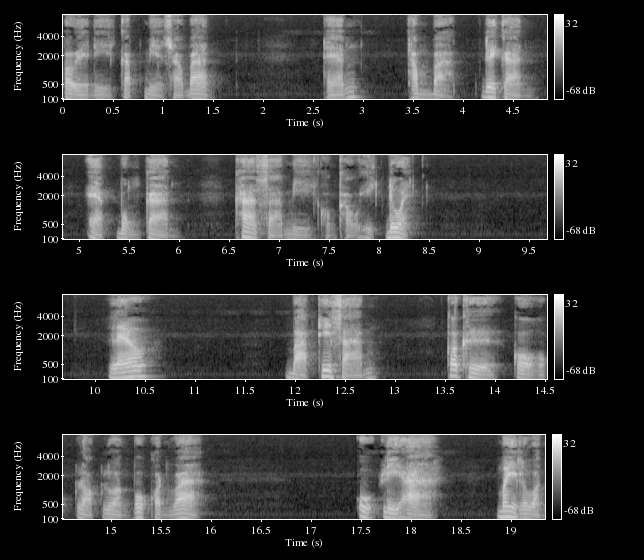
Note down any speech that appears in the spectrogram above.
ประเวณีกับเมียชาวบ้าน แถมทำบาปด้วยการแอบบงการ ฆ่าสามีของเขาอีกด้วย แล้ว บาปที่สามก็คือโกหกหลอกลวงผู้คนว่า อุลีอา ไม่ระวัง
